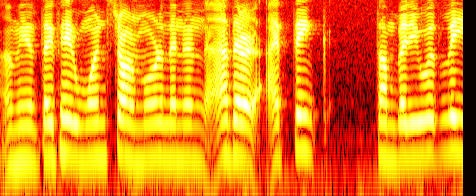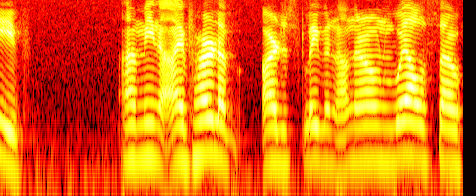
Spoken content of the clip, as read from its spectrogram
I mean, if they paid one star more than another, I think somebody would leave. I mean, I've heard of artists leaving on their own will, so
